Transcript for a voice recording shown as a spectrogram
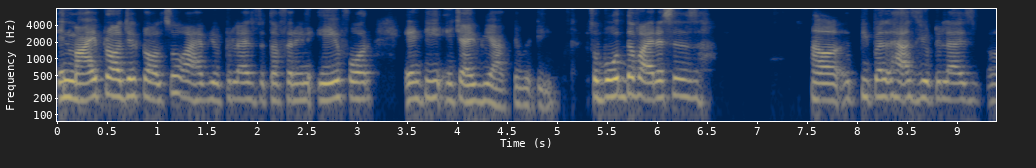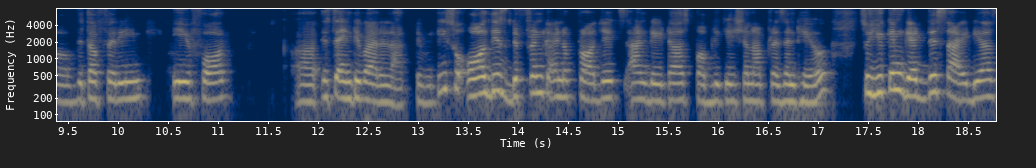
In my project also, I have utilized withaferin A for anti-HIV activity. So both the viruses, uh, people has utilized uh, withaferin A for uh, its antiviral activity. So all these different kind of projects and data's publication are present here. So you can get this idea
